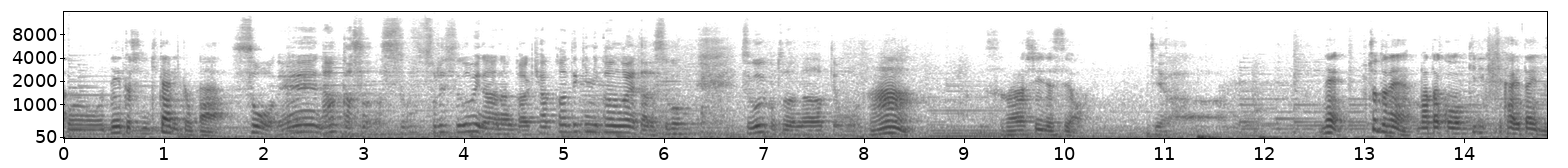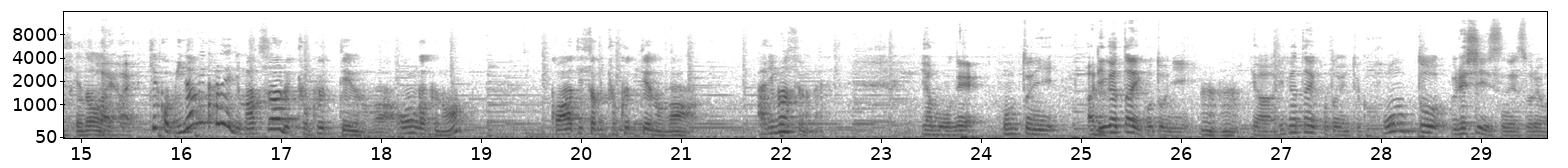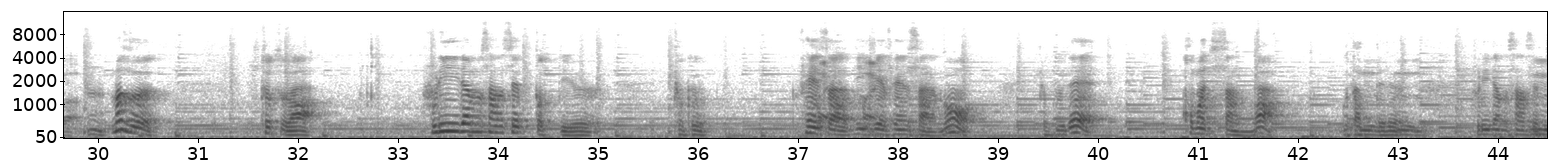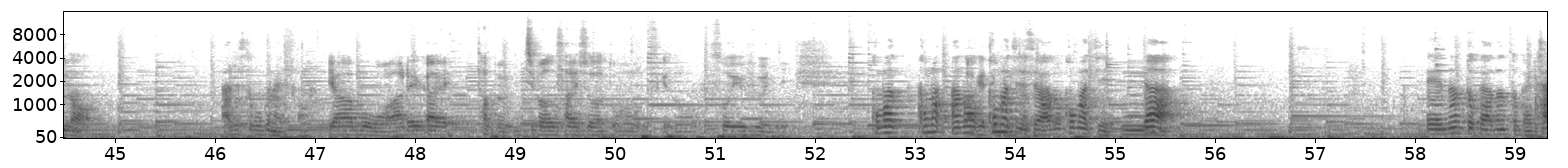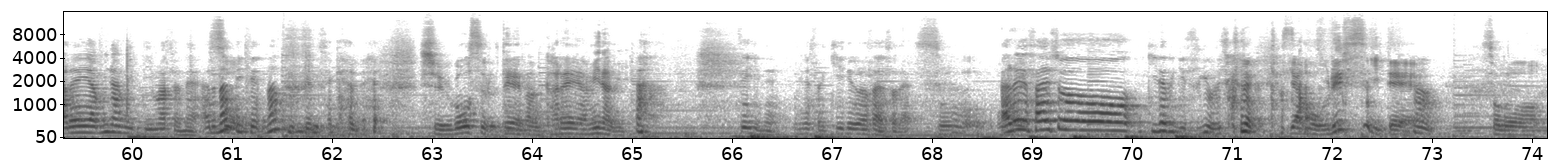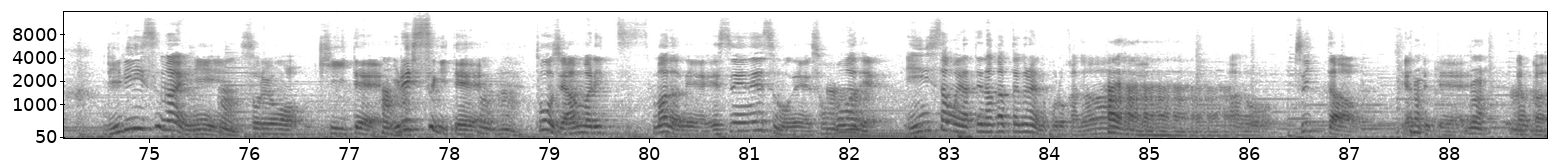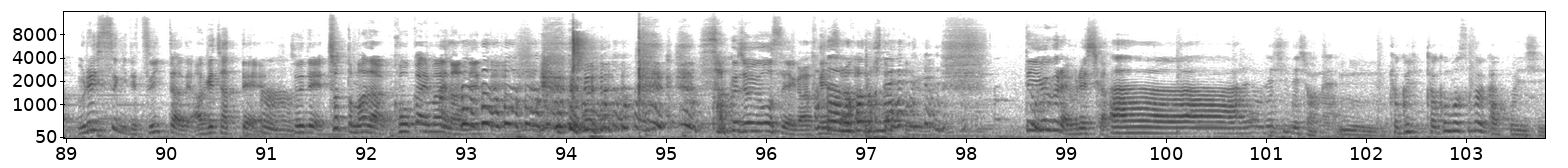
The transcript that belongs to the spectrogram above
こうデートしに来たりとか。そうね。なんかそそれすごいな。なんか客観的に考えたらすごすごいことだなって思う。ん。素晴らしいですよ。ういやねちょっとねまたこう切り口変えたいんですけど、ーはいはい。結構南カレーにまつわる曲っていうのが音楽のこうアーティストの曲っていうのがありますよね。いやもうね本当にありがたいことに、うんうん。いやありがたいことにというか本当嬉しいですねそれは。うん、まず一つは「フリーダムサンセット」っていう曲。フェンサー、はい。はい。DJ フェンサーの曲で小町さんが歌ってるうんうん「フリーダムサンセット」あれすごくないですか？いやもうあれが多分一番最初だと思うんですけどそういうふうに小ま小まあの小町ですよあの小町が、えーなんとかなんとかカレーや南って言いますよね。あれなんて言ってなんて言ってるんでしたっけあれ。集合する定番カレーや南 ぜひね皆さん聞いてくださいそれ。そう。あれ最初聞いた時すげえ嬉しくなかったいやもう嬉しすぎて、うん。そのリリース前にうん。それを聞いて、うん。嬉しすぎて、うんうん。当時あんまりまだね SNS もねそこまで、インスタもやってなかったぐらいの頃かな、はいはいはいはいはいあはのツイッターをやってて、ねねうん。なんか嬉しすぎてツイッターで上げちゃって、うんうん。それでちょっとまだ公開前なんでって。削除要請がフェンサーから来たっていう、っていうぐらい嬉しかっいた、あ嬉しいでしょうね、うん、曲曲もすごいかっこいいし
